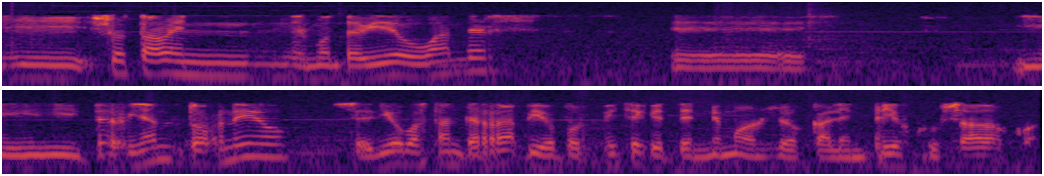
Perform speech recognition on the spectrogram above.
Y yo estaba en el Montevideo Wanderers eh, y terminando el torneo se dio bastante rápido porque viste que tenemos los calendarios cruzados con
